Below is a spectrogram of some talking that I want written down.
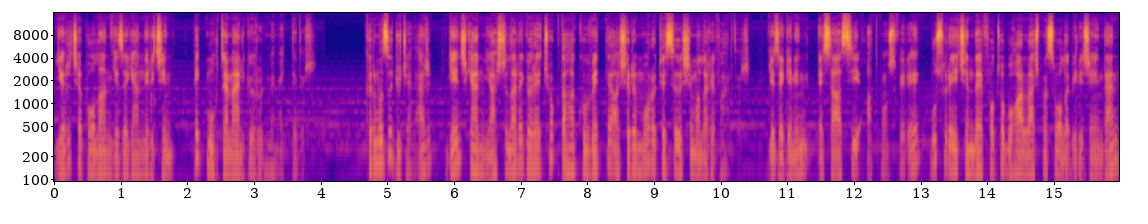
yarıçapı olan gezegenler için pek muhtemel görülmemektedir. Kırmızı cüceler, gençken yaşlılara göre çok daha kuvvetli aşırı mor ötesi ışımaları vardır. Gezegenin esasi atmosferi bu süre içinde fotobuharlaşması olabileceğinden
